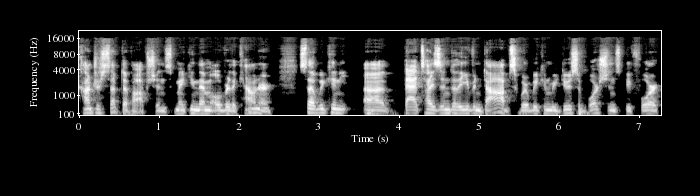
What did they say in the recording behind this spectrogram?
contraceptive options, making them over the counter, so that we can. Uh, that ties into the, even Dobbs, where we can reduce abortions before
